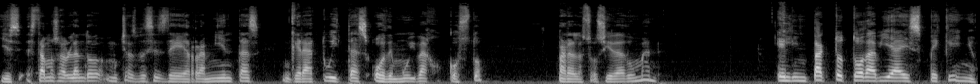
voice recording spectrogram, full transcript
y estamos hablando muchas veces de herramientas gratuitas o de muy bajo costo para la sociedad humana el impacto todavía es pequeño,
